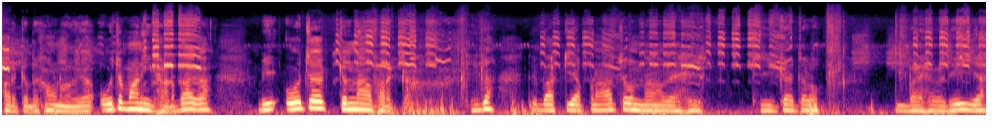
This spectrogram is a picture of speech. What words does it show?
ਫ਼ਰਕ ਦਿਖਾਉਣਾ ਹੋਵੇਗਾ ਉਹ 'ਚ ਪਾਣੀ ਖੜਦਾ ਹੈਗਾ ਵੀ ਉਹ 'ਚ ਕਿੰਨਾ ਫ਼ਰਕ ਆ, ਠੀਕ ਆ? ਤੇ ਬਾਕੀ ਆਪਣਾ ਝੋਨਾ ਵੈਸੇ ਠੀਕ ਆ, ਚਲੋ, ਵੈਸੇ ਵਧੀਆ ਹੀ ਆ।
